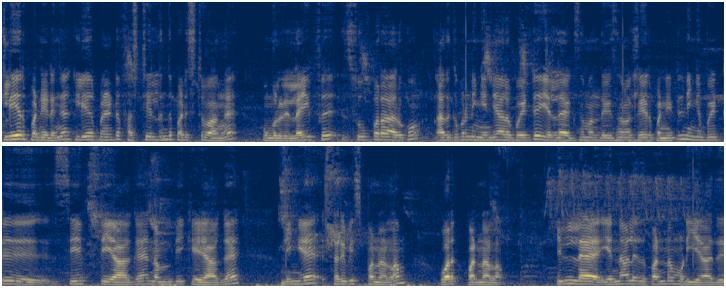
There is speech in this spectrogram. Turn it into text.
கிளியர் பண்ணிவிடுங்க கிளியர் பண்ணிவிட்டு ஃபஸ்ட் இயர்லேருந்து படிச்சுட்டு வாங்க. உங்களுடைய லைஃபு சூப்பராக இருக்கும். அதுக்கப்புறம் நீங்கள் இந்தியாவில் போயிட்டு எல்லா எக்ஸாம் அந்த எக்ஸாமை கிளியர் பண்ணிவிட்டு நீங்கள் போயிட்டு சேஃப்டியாக நம்பிக்கையாக நீங்கள் சர்வீஸ் பண்ணலாம் ஒர்க் பண்ணலாம். இல்லை என்னால் இது பண்ண முடியாது.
